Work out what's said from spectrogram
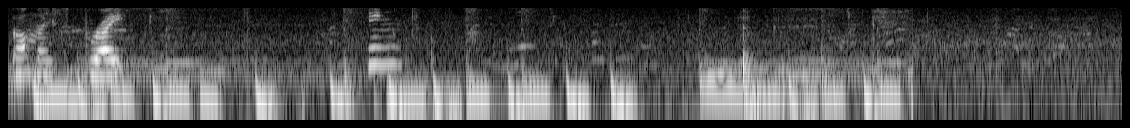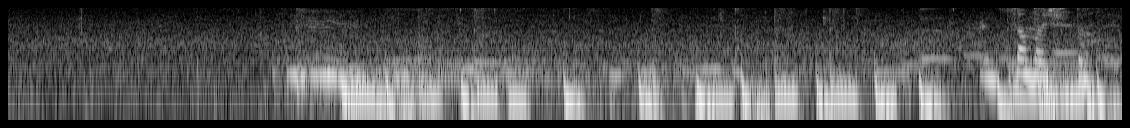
got my Sprite 진짜 맛있어.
